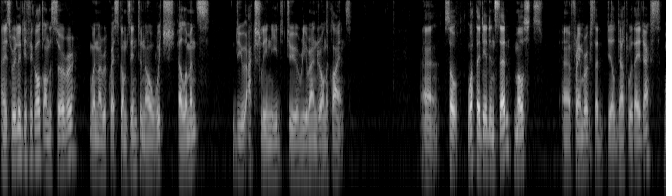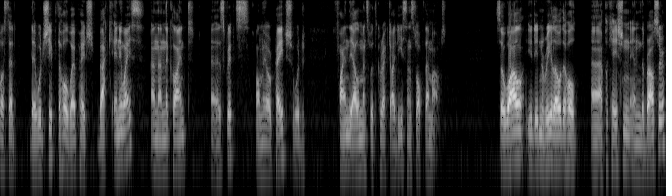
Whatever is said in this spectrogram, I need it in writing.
And it's really difficult on the server when a request comes in to know which elements do you actually need to re-render on the client. Uh, so what they did instead, most uh, frameworks that deal, dealt with Ajax, was that they would ship the whole web page back anyways, and then the client uh, scripts on your page would find the elements with correct IDs and swap them out. So while you didn't reload the whole uh, application in the browser,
